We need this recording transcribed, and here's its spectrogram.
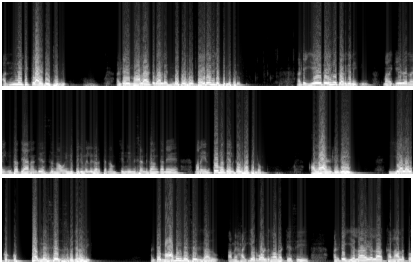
అన్నిటి క్లారిటీ ఇచ్చింది. అంటే మాలాంటి వాళ్ళు ఎన్నో ప్రశ్నలు ధైర్యం చెప్పింది ఇప్పుడు. అంటే ఏదైనా జరగని మనకి ఏదైనా ఇంత ధ్యానం చేస్తున్నాం ఇన్ని పిరిమిళ్ళు కడుతున్నాం చిన్న ఇన్సిడెంట్ కాకనే మనం ఎంతోమంది వెనకపోతున్నాం అలాంటిది ఇవాళ ఒక గొప్ప మెసేజ్ సృజనది. అంటే మామూలు మెసేజ్ కాదు ఆమె హయ్యర్ వరల్డ్ కాబట్టేసి అంటే ఎలా ఎలా కణాలతో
